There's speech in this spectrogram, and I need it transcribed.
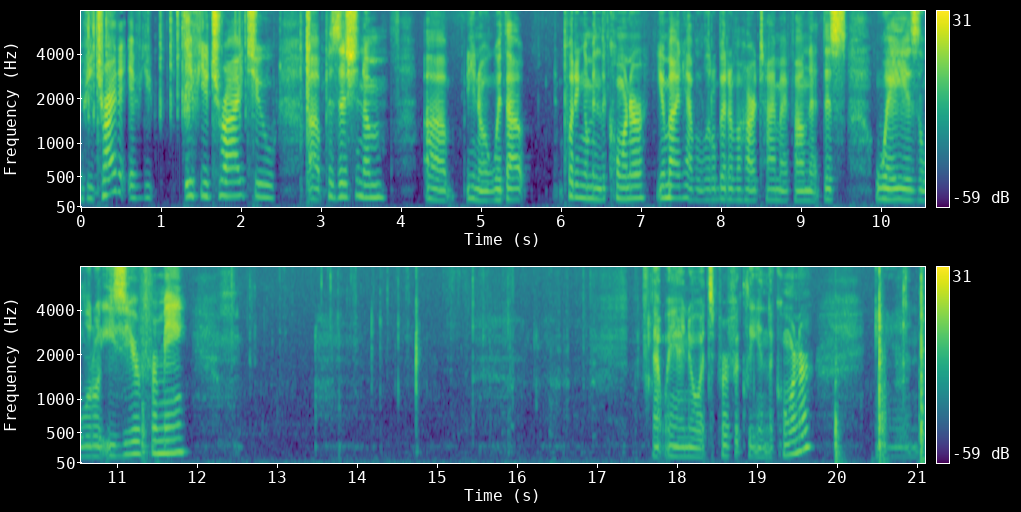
if you try to if you if you try to uh, position them, uh, you know, without putting them in the corner, you might have a little bit of a hard time. I found that this way is a little easier for me. That way I know it's perfectly in the corner. And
